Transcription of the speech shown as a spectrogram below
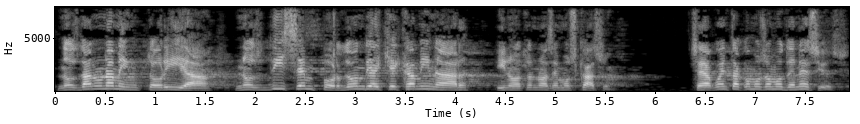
nos dan una mentoría, nos dicen por dónde hay que caminar y nosotros no hacemos caso. ¿Se da cuenta cómo somos de necios?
